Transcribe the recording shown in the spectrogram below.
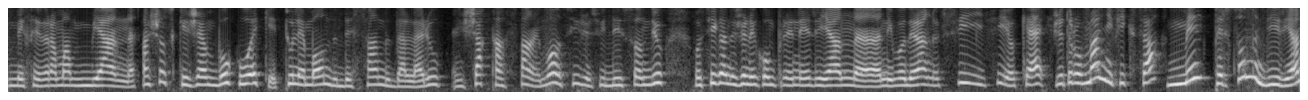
me fait vraiment bien. Une chose que j'aime beaucoup est que tout le monde descend dans la rue en chaque instant. Et moi aussi, je suis descendue aussi quand je ne comprenais rien au niveau des langues. Si, si, ok. Je trouve magnifique ça, mais personne ne dit rien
